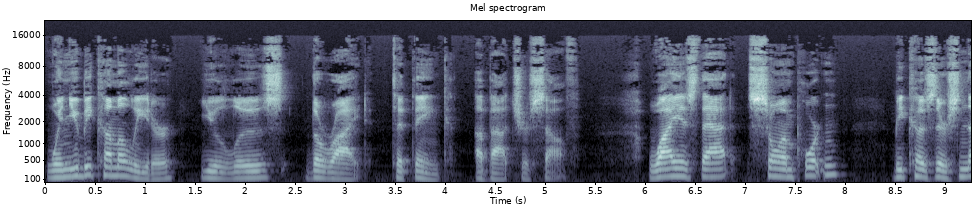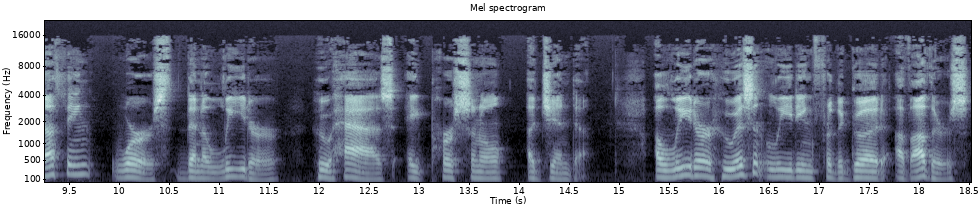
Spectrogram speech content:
When you become a leader, you lose the right to think about yourself. Why is that so important? Because there's nothing worse than a leader who has a personal agenda. A leader who isn't leading for the good of others,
